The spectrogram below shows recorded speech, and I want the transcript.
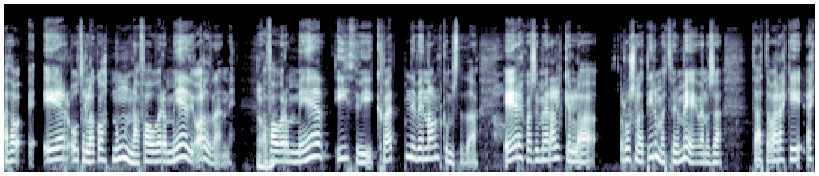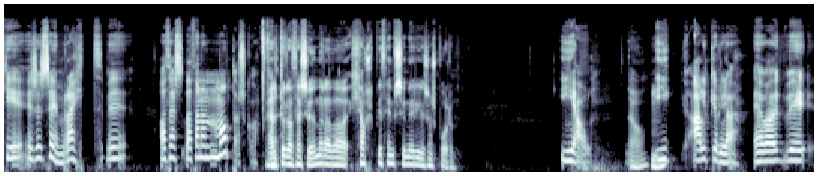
að þá er ótrúlega gott núna að fá að vera með í orðræðinni. Að fá að vera með í því hvernig við nálgumst þetta er eitthvað sem er algjörlega rosalega dýrmætt fyrir mig þetta var ekki, ekki segjum, rætt við, á þess, að þannig máta sko. Heldur að þessi umræða hjálpi þeim sem er í þessum spórum? Já, Já. í algjörlega ef við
